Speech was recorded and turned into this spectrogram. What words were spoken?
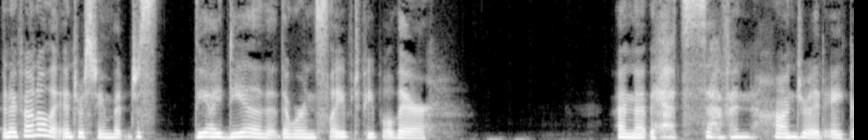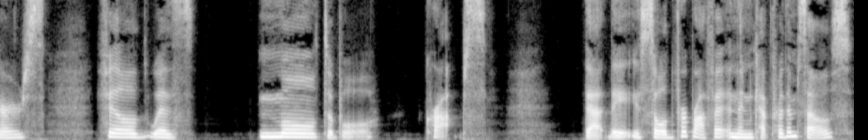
And I found all that interesting, but just the idea that there were enslaved people there and that they had 700 acres filled with multiple crops that they sold for profit and then kept for themselves.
